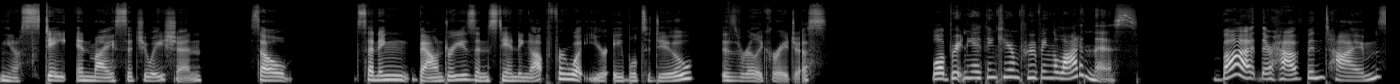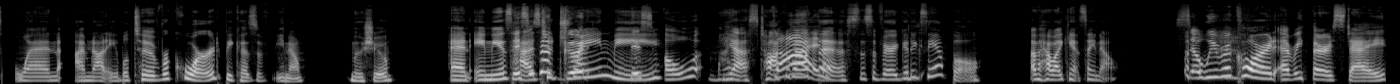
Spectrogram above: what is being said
you know, state in my situation. So setting boundaries and standing up for what you're able to do is really courageous. Well, Brittany, I think you're improving a lot in this. But there have been times when I'm not able to record because of, you know, Mushu. And Amy has This had to good- train me. This, oh my yes, talk God. about this. This is a very good example of how I can't say no. So we record every Thursday,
